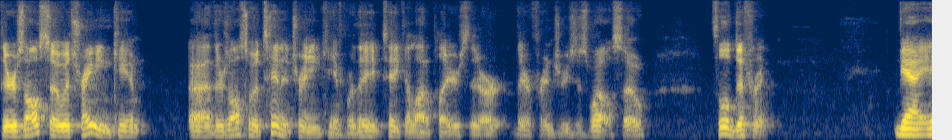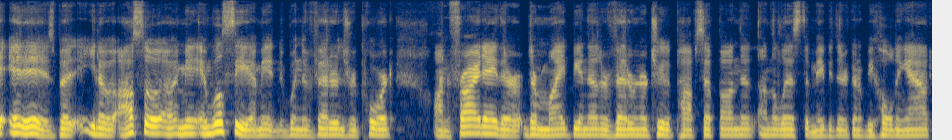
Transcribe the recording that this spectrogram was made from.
there's also a training camp uh, there's also a tenant training camp where they take a lot of players that are there for injuries as well. So it's a little different. Yeah, it, it is. But you know, also, I mean, and we'll see. I mean, when the veterans report on Friday, there there might be another veteran or two that pops up on the on the list that maybe they're going to be holding out.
